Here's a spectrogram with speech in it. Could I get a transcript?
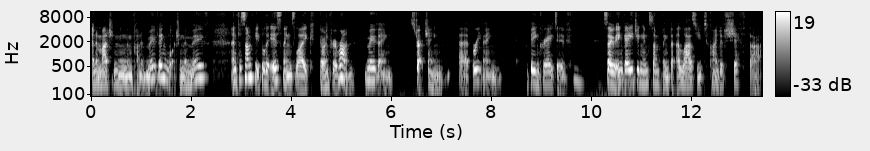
and imagining them kind of moving, watching them move. And for some people, it is things like going for a run, moving, stretching, uh, breathing, being creative. Mm. So engaging in something that allows you to kind of shift that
